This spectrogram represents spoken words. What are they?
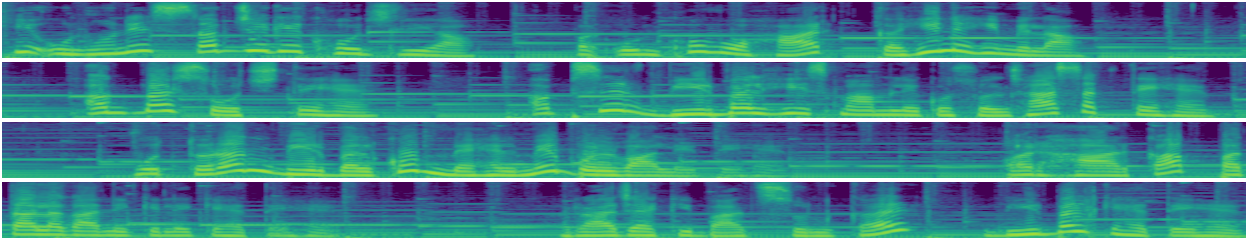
कि उन्होंने सब जगह खोज लिया, पर उनको वो हार कहीं नहीं मिला। अकबर सोचते हैं, अब सिर्फ़ बीरबल ही इस मामले को सुलझा सकते हैं। वो तुरंत बीरबल को महल में बुलवा लेते हैं और हार का पता लगाने के लिए कहते हैं। राजा की बात सुनकर बीरबल कहते हैं,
